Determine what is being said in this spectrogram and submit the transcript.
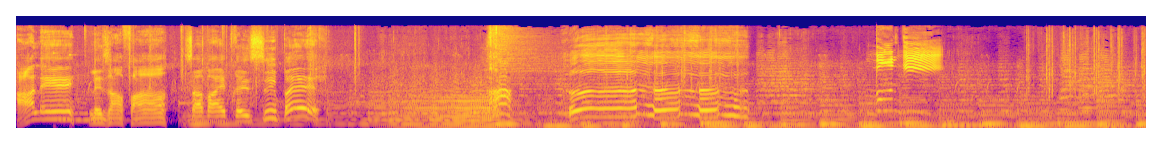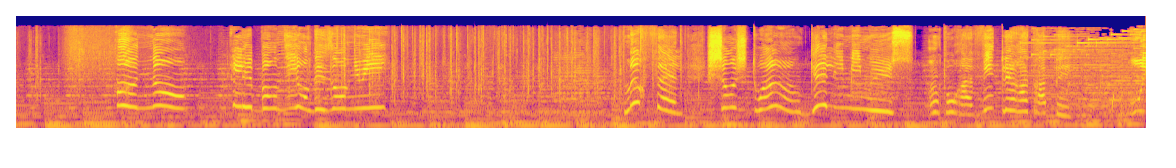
Allez, les enfants, ça va être super. Bandits Vite les rattraper. Oui.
